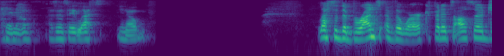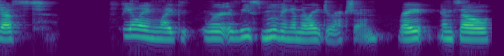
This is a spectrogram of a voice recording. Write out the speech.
I don't know, I was gonna say less, you know, less of the brunt of the work, but it's also just feeling like we're at least moving in the right direction, right? And so,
